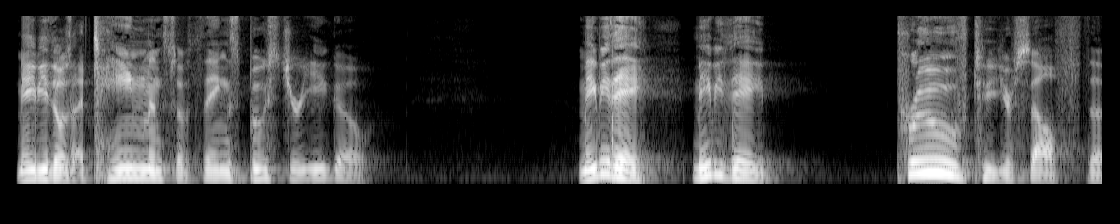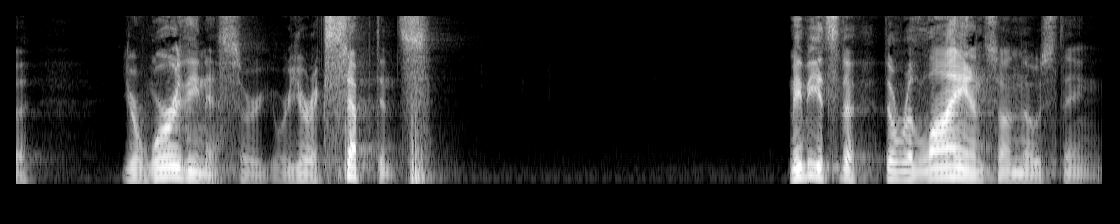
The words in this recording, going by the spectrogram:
Maybe those attainments of things boost your ego. Maybe they, maybe they prove to yourself the, your worthiness or, or your acceptance. Maybe it's the, the reliance on those things.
